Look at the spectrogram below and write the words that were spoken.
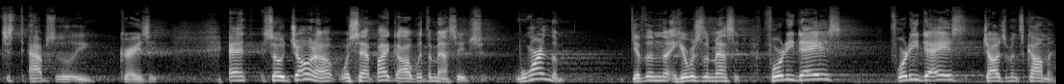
just absolutely crazy. And so Jonah was sent by God with the message warn them, give them, the, here was the message 40 days, 40 days, judgment's coming.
